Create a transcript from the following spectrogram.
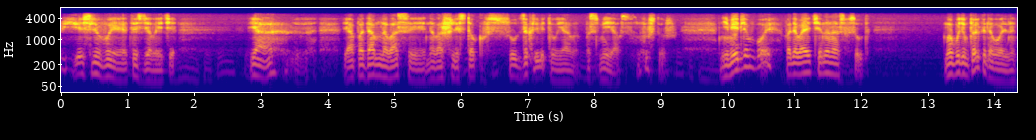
«Если вы это сделаете, я... я подам на вас и на ваш листок в суд за клевету». Я посмеялся. «Ну что ж, немедленно в бой подавайте на нас в суд. Мы будем только довольны».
